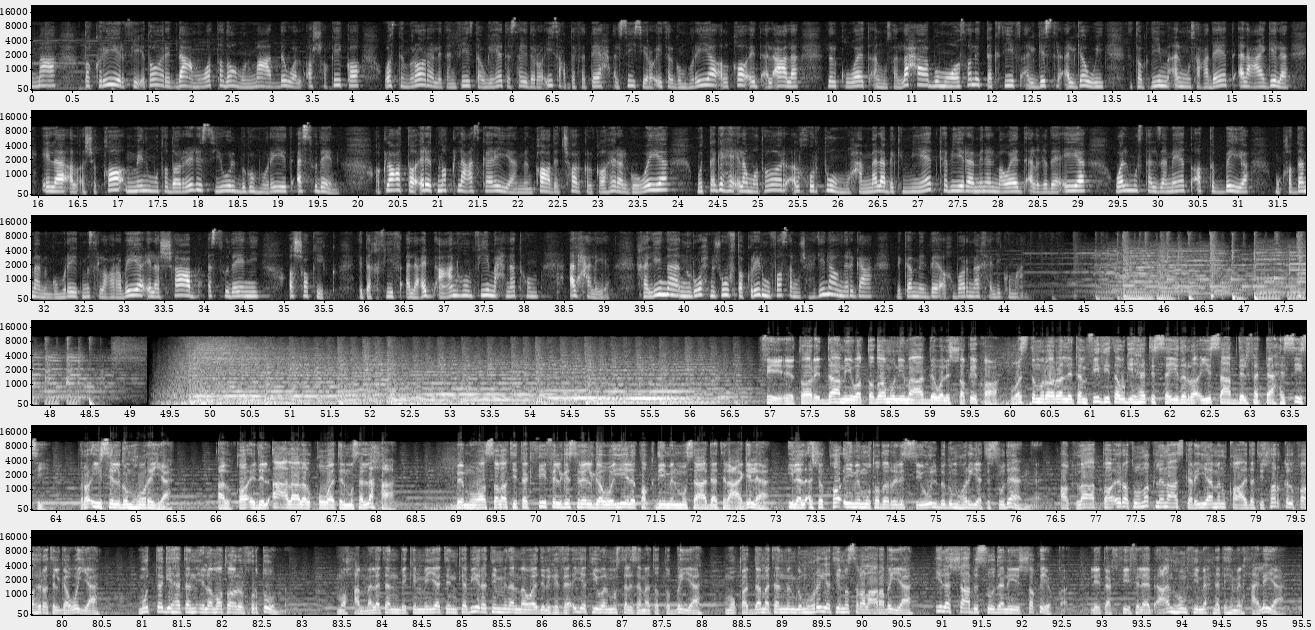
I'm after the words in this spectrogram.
مع تقرير في إطار الدعم والتضامن مع الدول الشقيقة واستمرارا لتنفيذ توجيهات السيد الرئيس عبد الفتاح السيسي رئيس الجمهورية القائد الأعلى للقوات المسلحة بمواصلة تكثيف الجسر الجوي لتقديم المساعدات العاجلة إلى الأشقاء من متضرري السيول بجمهورية السودان. أقلعت طائرة نقل عسكرية من قاعدة شرق القاهرة الجوية متجهة إلى مطار الخرطوم محملة بكميات كبيرة من المواد الغذائية والمستلزمات الطبية مقدمة من جمهورية مصر العربية إلى الشعب السوداني الشقيق لتخفيف العبء عنهم في محنتهم الحالية. خلينا نروح نشوف تقرير مفصل مشاهدينا ونرجع نكمل باقي أخبارنا. خليكم معنا. في إطار الدعم والتضامن مع الدول الشقيقة واستمرارا لتنفيذ توجيهات السيد الرئيس عبد الفتاح السيسي رئيس الجمهورية القائد الأعلى للقوات المسلحة بمواصلة تكثيف الجسر الجوي لتقديم المساعدات العاجلة إلى الأشقاء من متضرر السيول بجمهورية السودان. أقلعت طائرة نقل عسكرية من قاعدة شرق القاهرة الجوية متجهة إلى مطار الخرطوم. محملة بكميات كبيرة من المواد الغذائية والمستلزمات الطبية مقدمة من جمهورية مصر العربية إلى الشعب السوداني الشقيق لتخفيف العبء عنهم في محنتهم الحالية.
